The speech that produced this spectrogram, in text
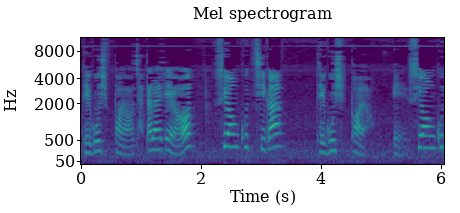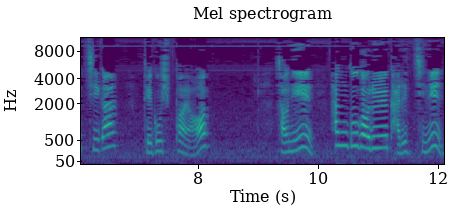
되고 싶어요. 자, 따라하세요. 수영 코치가 되고 싶어요. 예, 수영 코치가 되고 싶어요. 저는 한국어를 가르치는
